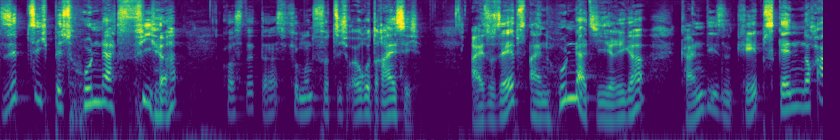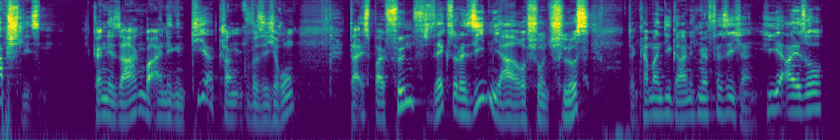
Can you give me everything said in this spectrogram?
70 bis 104 kostet das 45,30 Euro. Also selbst ein 100-Jähriger kann diesen Krebsscan noch abschließen. Ich kann dir sagen, bei einigen Tierkrankenversicherungen, da ist bei 5, 6 oder 7 Jahren schon Schluss dann kann man die gar nicht mehr versichern. Hier also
